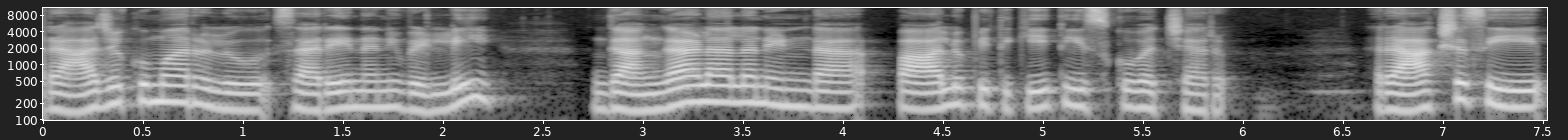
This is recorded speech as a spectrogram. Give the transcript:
రాజకుమారులు సరేనని వెళ్ళి గంగాళాల నిండా పాలు పితికి తీసుకువచ్చారు. రాక్షసి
